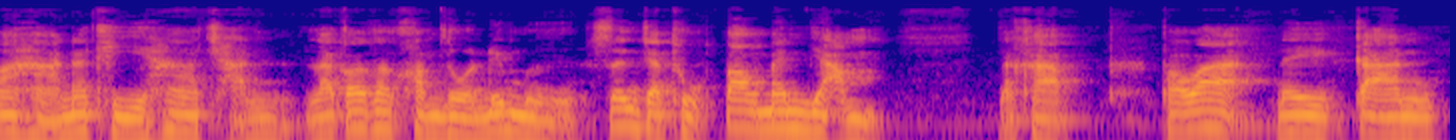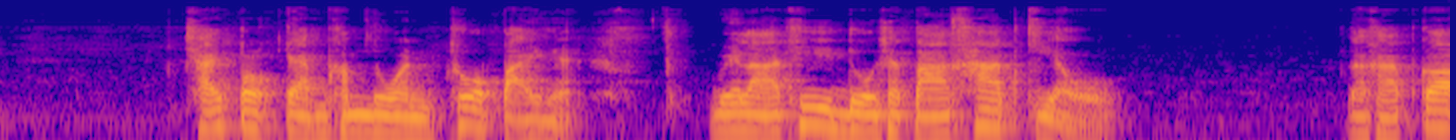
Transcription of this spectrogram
มหานาที 5 ชั้น แล้วก็ต้องคำนวณด้วยมือ ซึ่งจะถูกต้องแม่นยำนะครับ เพราะว่าในการใช้โปรแกรมคำนวณทั่วไปเนี่ยเวลาที่ดวงชะตาคาบเกี่ยวนะครับ ก็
